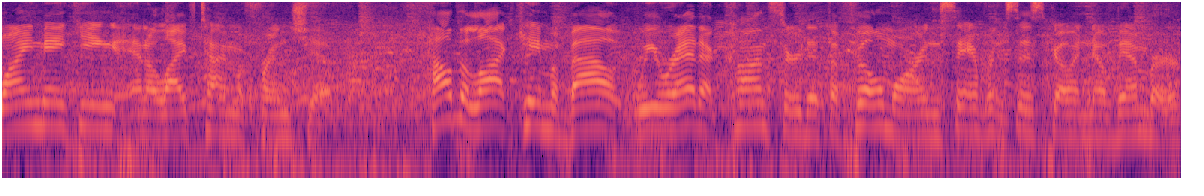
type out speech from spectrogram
Winemaking and a Lifetime of Friendship. How the lot came about, we were at a concert at the Fillmore in San Francisco in November,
